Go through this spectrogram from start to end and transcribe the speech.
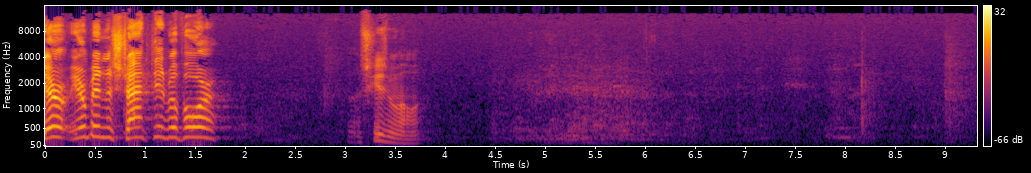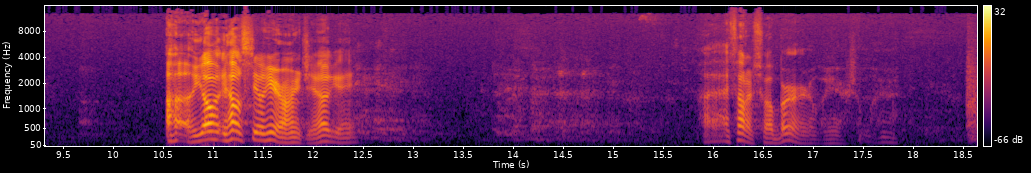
you ever, you ever been distracted before? Excuse me a moment. Uh, y'all, y'all still here, aren't you? Okay. I, I thought I saw a bird over here somewhere.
